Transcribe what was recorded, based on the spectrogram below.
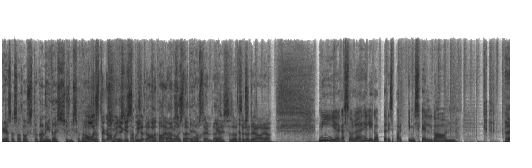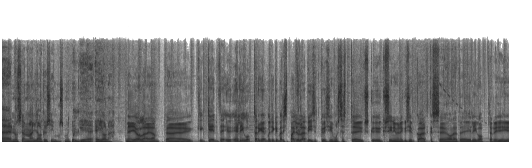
ja sa saad osta ka neid asju, mis sa tahad. osta ka muidugi, sest kui sa tahad vahepeal osta, ostelda, siis sa saad seda teha jah. nii, kas sul helikopteris parkimiskell ka on? No see on nalja küsimus muidugi, ei ole. ei ole jah, helikopter käib muidugi päris palju läbi siit küsimustest, üks, üks inimene küsib ka, et kas oled helikopteri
